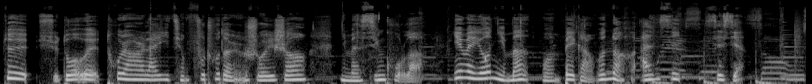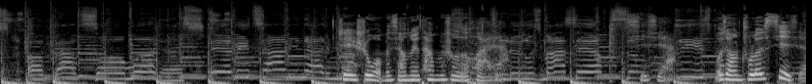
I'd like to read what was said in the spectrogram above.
对许多为突然而来疫情付出的人说一声：你们辛苦了，因为有你们，我们倍感温暖和安心。谢谢。这也是我们想对他们说的话呀。”谢谢，我想除了谢谢，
